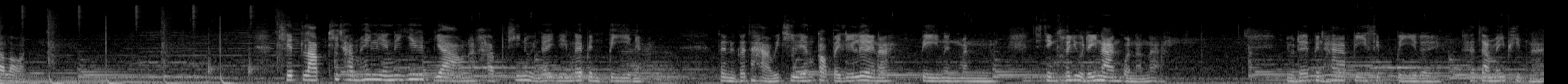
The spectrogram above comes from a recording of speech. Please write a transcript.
ตลอด เคล็ดลับที่ทำให้เลี้ยงได้ยืดยาวนะครับ ที่หนูได้เลี้ยงได้เป็นปีเนี่ย แต่หนูก็จะหาวิธีเลี้ยงต่อไปเรื่อยๆนะปีหนึ่งมันจริงๆเขาอยู่ได้นานกว่านั้นอะอยู่ได้เป็นห้าปีสิบปีเลย ถ้าจำไม่ผิดนะ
